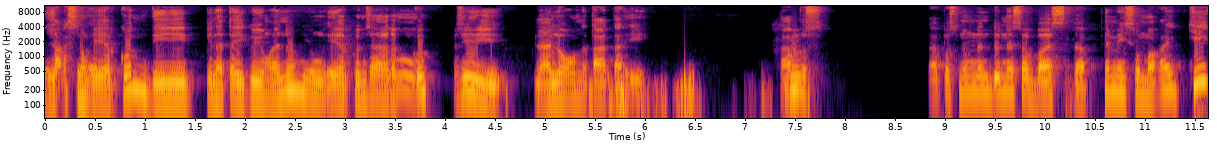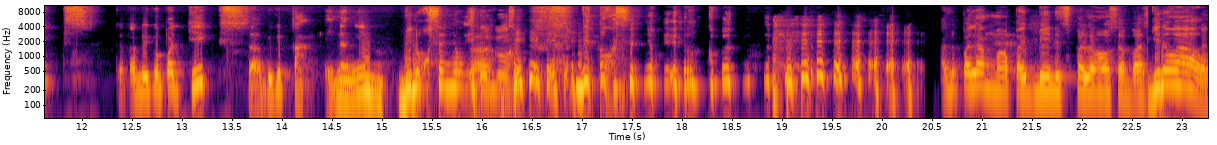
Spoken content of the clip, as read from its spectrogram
lakas ng aircon, di, pinatay ko yung ano, yung aircon sa harap Oo. ko. Kasi, lalo akong natatay. Tapos, tapos nung nandun na sa bus stop, na may sumakay, chicks! Katabi ko pa, chicks! Sabi ko, inang yun, binuksan yung Gago. aircon. binuksan yung aircon. ano pa lang, mga 5 minutes pa lang ako sa bus. Ginawa ko,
